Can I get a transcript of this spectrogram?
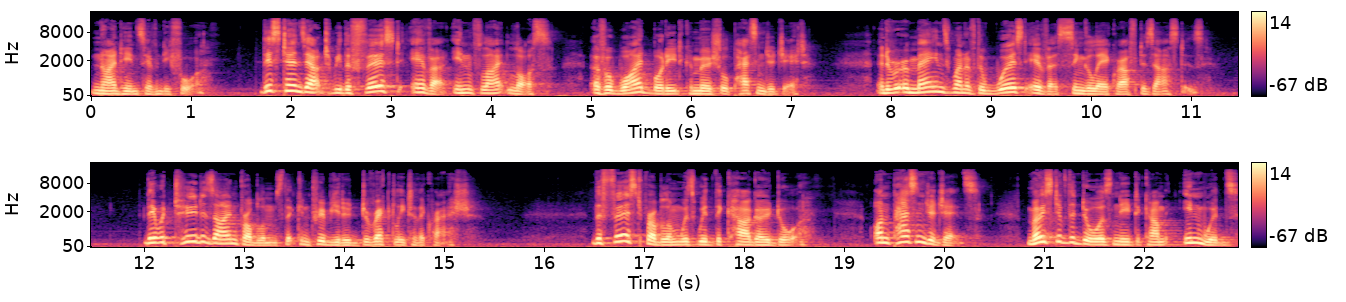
1974. This turns out to be the first ever in flight loss of a wide bodied commercial passenger jet, and it remains one of the worst ever single aircraft disasters. There were two design problems that contributed directly to the crash. The first problem was with the cargo door. On passenger jets, most of the doors need to come inwards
